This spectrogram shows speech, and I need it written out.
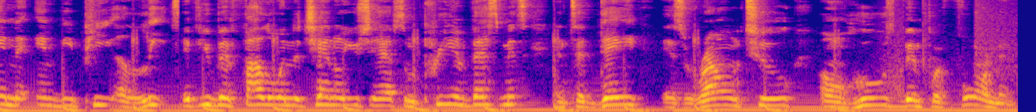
and the MVP elites. If you've been following the channel, you should have some pre-investments and today is round two on who's been performing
